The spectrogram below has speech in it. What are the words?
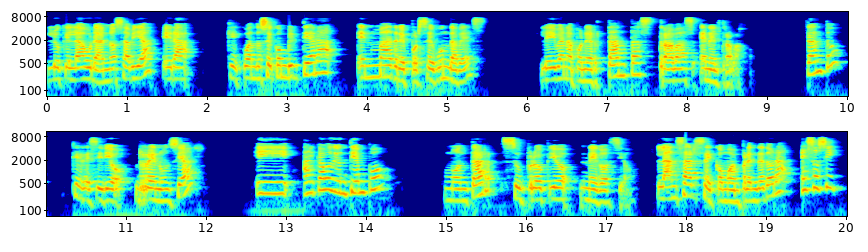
Lo que Laura no sabía era que cuando se convirtiera en madre por segunda vez, le iban a poner tantas trabas en el trabajo. Tanto que decidió renunciar y al cabo de un tiempo montar su propio negocio, lanzarse como emprendedora, eso sí,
